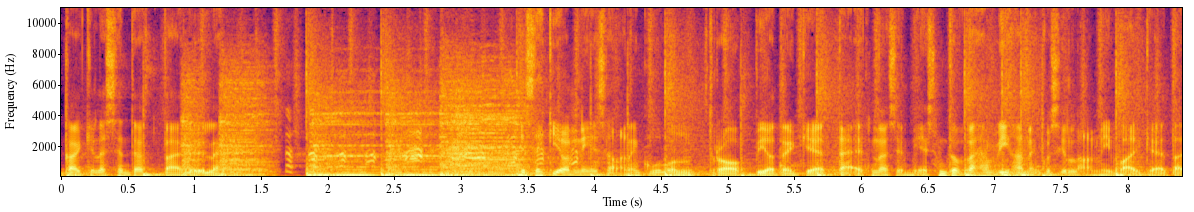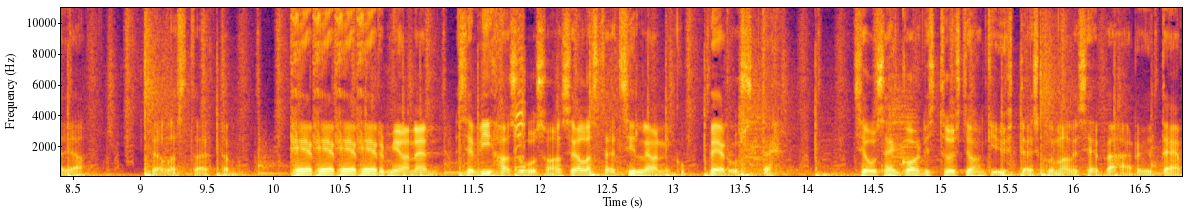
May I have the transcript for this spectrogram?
kaikille sen töppäilyille. Sekin on niin sellainen kulunut trooppi jotenkin, että, että no se mies nyt on vähän vihanen, kun sillä on niin vaikeaa ja sellaista, että her, her, her, Hermionen, se vihaisuus on sellaista, että sille on niin peruste. Se usein kohdistuu just johonkin yhteiskunnalliseen vääryyteen.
